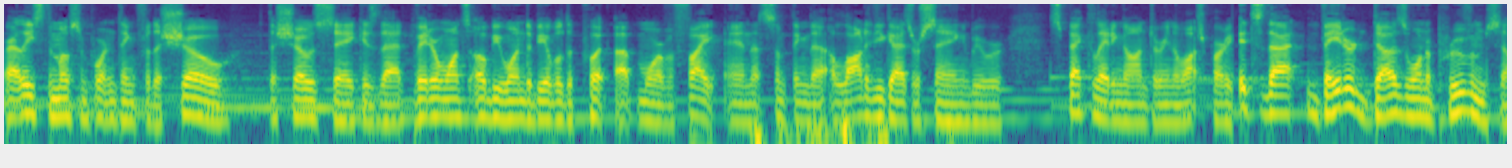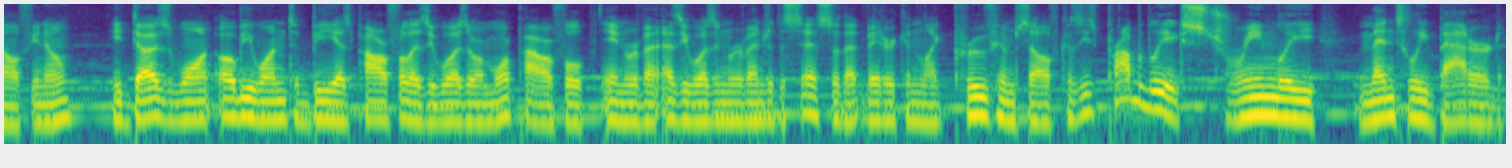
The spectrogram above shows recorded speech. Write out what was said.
or at least the most important thing for the show, the show's sake, is that Vader wants Obi Wan to be able to put up more of a fight, and that's something that a lot of you guys were saying, we were speculating on during the watch party. It's that Vader does want to prove himself, you know? He does want Obi Wan to be as powerful as he was, or more powerful in as he was in Revenge of the Sith, so that Vader can like prove himself, because he's probably extremely mentally battered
